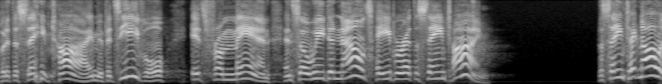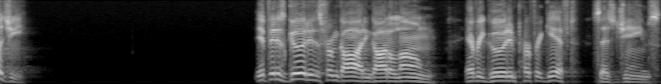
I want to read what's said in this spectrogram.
But at the same time, if it's evil, it's from man. And so we denounce Haber at the same time. The same technology. If it is good, it is from God and God alone. Every good and perfect gift, says James,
